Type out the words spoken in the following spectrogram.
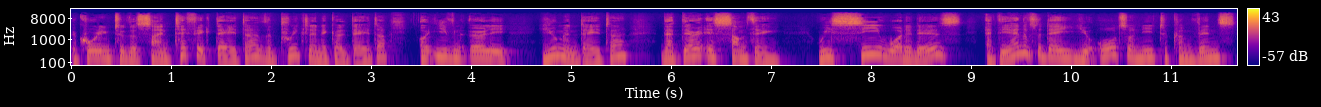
according to the scientific data, the preclinical data, or even early human data, that there is something. We see what it is. At the end of the day, you also need to convince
